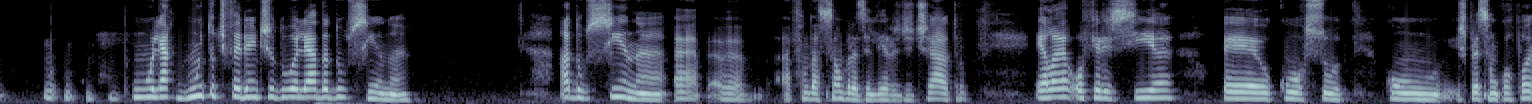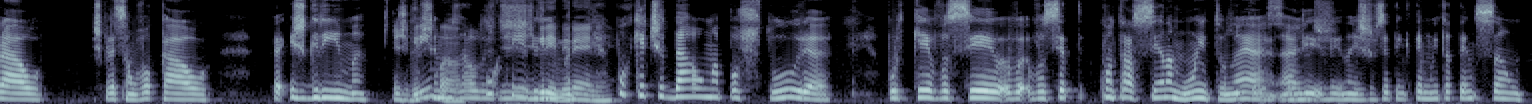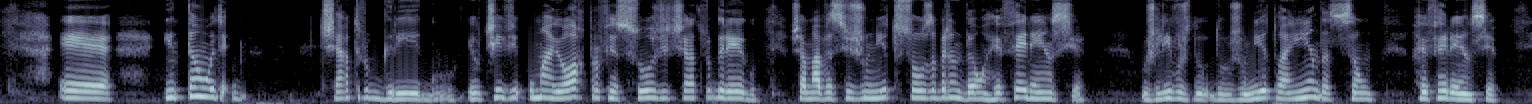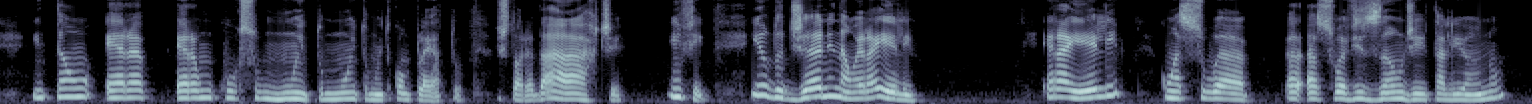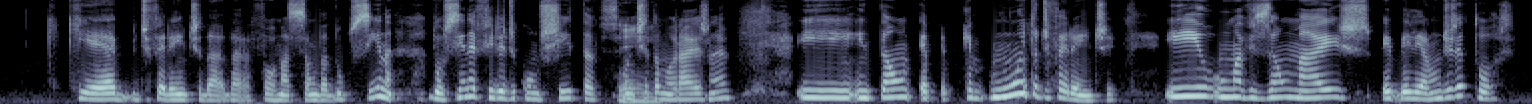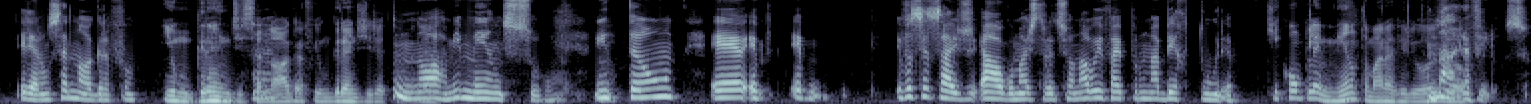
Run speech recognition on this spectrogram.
um olhar muito diferente do olhar da Dulcina. A Dulcina, a, a, a Fundação Brasileira de Teatro, ela oferecia é, o curso com expressão corporal, expressão vocal, é, esgrima. Esgrima? Por que esgrima, esgrima, Irene? Porque te dá uma postura porque você você contracena muito, que né? Ali, ali, né? você tem que ter muita atenção. É, então, teatro grego. Eu tive o maior professor de teatro grego, chamava-se Junito Souza Brandão, referência. Os livros do, do Junito ainda são referência. Então, era, era um curso muito, muito, muito completo. História da arte, enfim. E o do Gianni não, era ele. Era ele com a sua, a, a sua visão de italiano, que é diferente da, da, formação da Dulcina. Dulcina é filha de Conchita, Sim. Conchita Moraes, né? E então é, é, é, muito diferente. E uma visão mais. Ele era um diretor, ele era um cenógrafo. E um grande cenógrafo é. e um grande diretor. Né? Enorme, né? imenso. Então, é, é, é, você sai de algo mais tradicional e vai para uma abertura. Que complemento maravilhoso. Maravilhoso.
